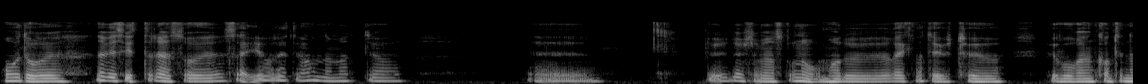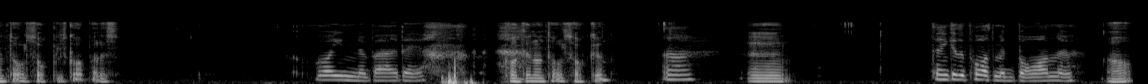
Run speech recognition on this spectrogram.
Och då när vi sitter där så säger jag det till honom att jag eh, du, du som är astronom, har du räknat ut hur, hur våran kontinentalsockel skapades? Vad innebär det? Kontinentalsockeln? Ja. Eh, Tänk att du pratar med ett barn nu. Ja.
